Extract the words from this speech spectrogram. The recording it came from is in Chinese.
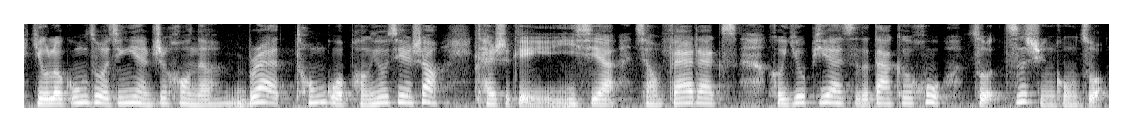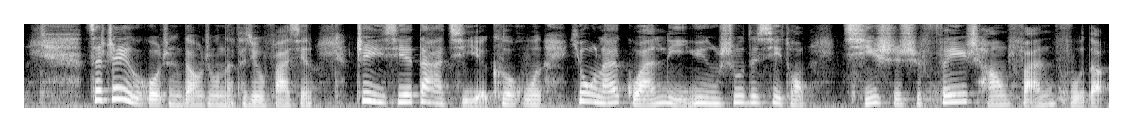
有了工作经验之后呢，Brad 通过朋友介绍，开始给一些啊像 FedEx 和 UPS 的大客户做咨询工作。在这个过程当中呢，他就发现这些大企业客户用来管理运输的系统其实是非常繁复的。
